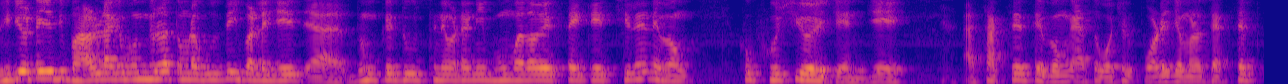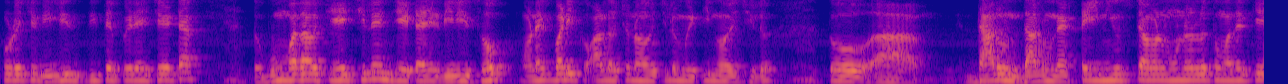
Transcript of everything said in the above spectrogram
ভিডিওটা যদি ভালো লাগে বন্ধুরা, তোমরা বুঝতেই পারলে যে ধূমকেতু সিনেমাটা নিয়ে বুম্বাদাও এক্সাইটেড ছিলেন এবং খুব খুশি হয়েছেন যে সাকসেস এবং এত বছর পরে যে মানুষ অ্যাকসেপ্ট করেছে রিলিজ দিতে পেরেছে এটা, তো বুম্বাদাও চেয়েছিলেন যে এটা রিলিজ হোক। অনেকবারই আলোচনা হয়েছিল মিটিং হয়েছিল। তো দারুণ দারুণ একটা এই নিউজটা আমার মনে হলো তোমাদেরকে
